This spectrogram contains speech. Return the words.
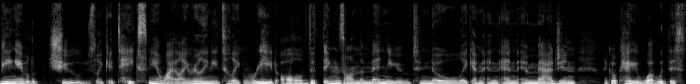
being able to choose like it takes me a while i really need to like read all of the things on the menu to know like and and and imagine like okay what would this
